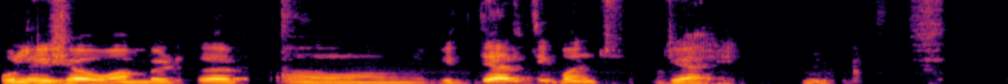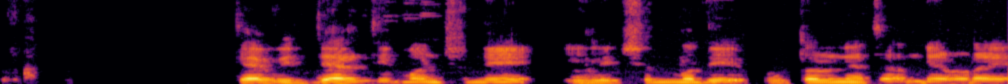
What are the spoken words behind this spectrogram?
फुले शाहू आंबेडकर विद्यार्थी मंच जे आहे त्या विद्यार्थी मंचने इलेक्शनमध्ये उतरण्याचा निर्णय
